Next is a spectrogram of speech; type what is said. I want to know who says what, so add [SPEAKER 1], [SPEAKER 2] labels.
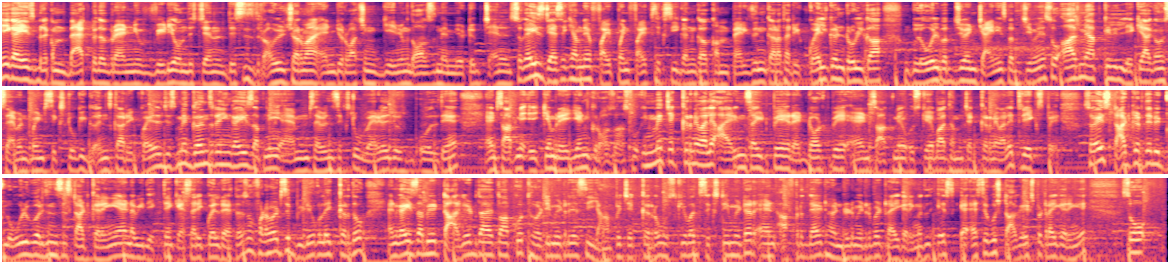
[SPEAKER 1] Hey guys, welcome back to the brand new video on this channel. This is Rahul Sharma and you're watching Gaming the Awesome YouTube channel. So guys, जैसे कि हमने 5.56 की gun का comparison करा था recoil control का global PUBG and Chinese PUBG में so so, आज मैं आपके लिए लेके आ गया हूँ 7.62 की गन्स का रिकॉइल जिसमें गन्स रहेंगे गाइज़ अपनी एम सेवन सिक्स टू जो बोलते हैं एंड साथ में ए के एम रेगी एंड ग्रोजा सो इनमें चेक करने वाले आयरन साइड पे रेड डॉट पे एंड साथ में उसके बाद हम चेक करने वाले थ्री एक्स पे सो so, गाइज़ स्टार्ट करते हैं ग्लोबल वर्जन से स्टार्ट करेंगे एंड अभी देखते हैं कैसा रिक्वेल रहता है। सो फटाफट से वीडियो को लाइक कर दो। एंड गाइज़ अभी टारगेट बताया तो आपको 30 मीटर जैसे यहाँ पे चेक कर रहा हूँ। उसके बाद 60 metre and after that 100 metre पर ट्राई करेंगे। मतलब ऐसे कुछ टारगेट्स पर ट्राई करेंगे। सो so,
